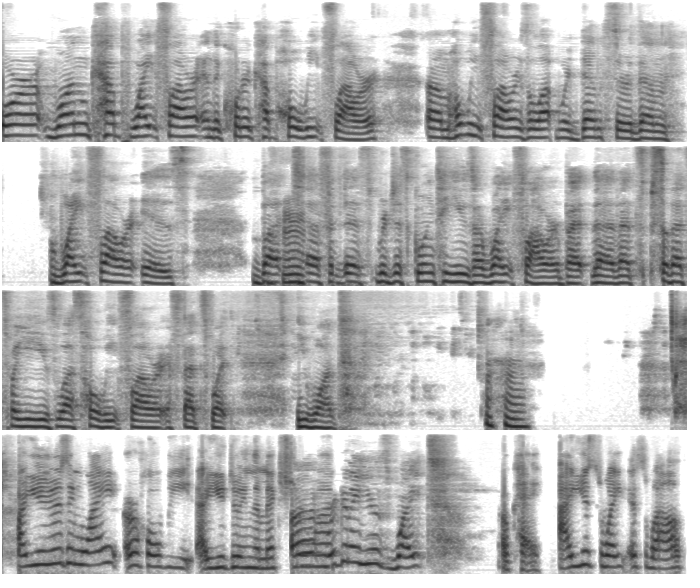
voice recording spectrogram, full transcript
or one cup white flour and a quarter cup whole wheat flour. Um, whole wheat flour is a lot more denser than white flour is. But uh, for this, we're just going to use our white flour. But uh, that's so that's why you use less whole wheat flour if that's what you want. Are you using white or whole wheat? Are you doing the mixture Uh, we're going to use white. Okay. I used white as well.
